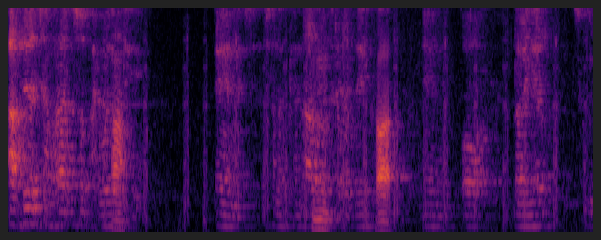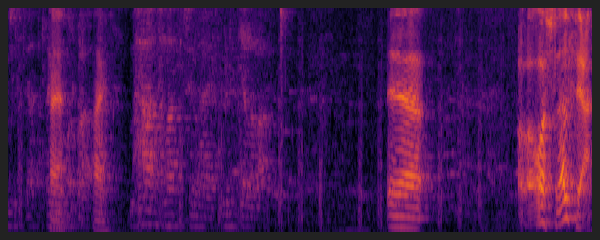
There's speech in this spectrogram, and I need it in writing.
ardayda jaamacadaha ka soo baxay sanadkan aad oo dhalinyar iskugu jirta maxaa talaad mid iyo waa su'aal fiican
